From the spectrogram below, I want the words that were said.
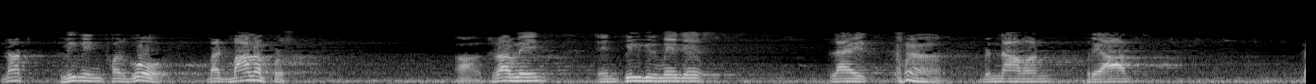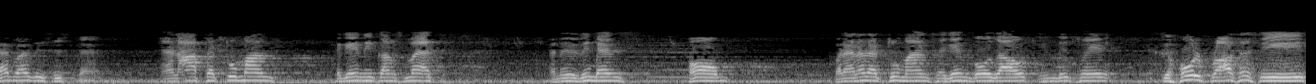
not living for good, but vanaprastha. Uh, traveling in pilgrimages like Vrindavan, Prayag, that was the system. And after two months, again he comes back and he remains home. For another two months, again goes out in this way. The whole process is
